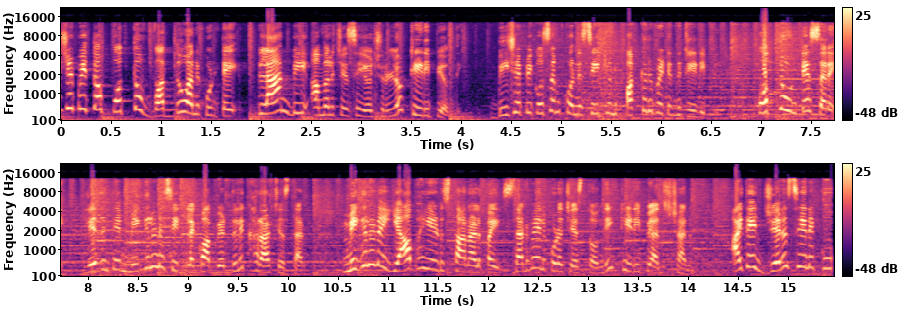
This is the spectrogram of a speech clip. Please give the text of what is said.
బీజేపీతో పొత్తు వద్దు అనుకుంటే ప్లాన్ బి అమలు చేసే యోచనలో టీడీపీ ఉంది. బీజేపీ కోసం కొన్ని సీట్లను పక్కన పెట్టింది టీడీపీ. పొత్తు ఉంటే సరే లేదంటే మిగిలిన సీట్లకు అభ్యర్థులు ఖరారు చేస్తారు. మిగిలిన యాభై ఏడు స్థానాలపై సర్వేలు కూడా చేస్తోంది టీడీపీ అధిష్టానం. అయితే జనసేనకు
